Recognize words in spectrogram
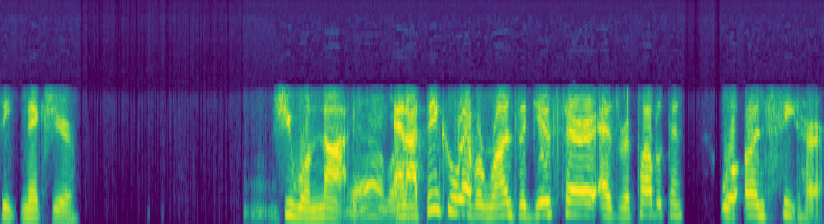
seat next year. She will not. yeah, well, and I think whoever runs against her as a Republican will unseat her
